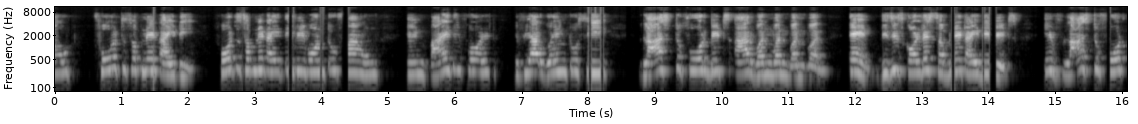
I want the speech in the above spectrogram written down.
out fourth subnet id fourth subnet id we want to found and by default if we are going to see last four bits are 1111 and this is called as subnet id bits. If last four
